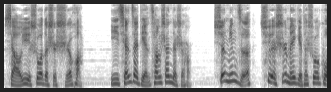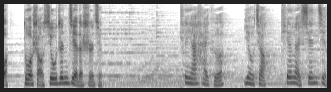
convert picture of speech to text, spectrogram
小玉说的是实话，以前在点苍山的时候，玄明子确实没给他说过多少修真界的事情。天涯海阁又叫天外仙境，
